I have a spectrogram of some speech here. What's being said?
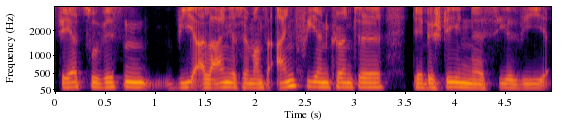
fair zu wissen, wie allein jetzt, wenn man es einfrieren könnte, der bestehende CLV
